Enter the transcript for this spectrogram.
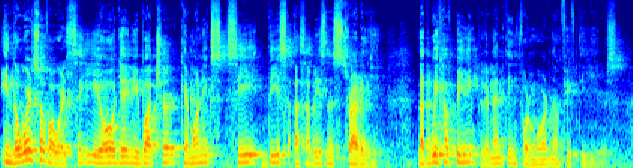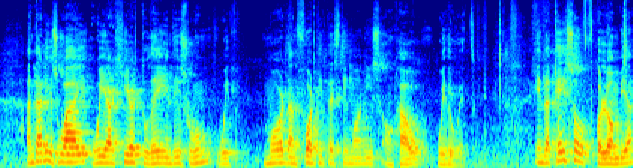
in the words of our CEO, Jamie Butcher, Chemonics see this as a business strategy that we have been implementing for more than 50 years. And that is why we are here today in this room with more than 40 testimonies on how we do it. In the case of Colombia,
